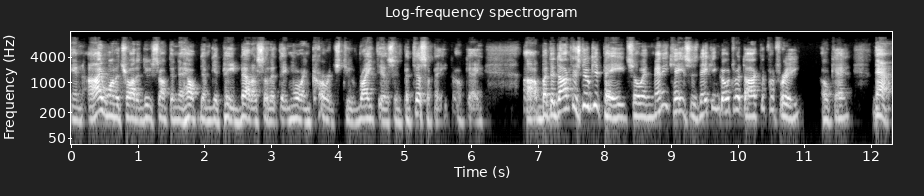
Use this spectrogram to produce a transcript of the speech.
and I want to try to do something to help them get paid better so that they're more encouraged to write this and participate. Okay, uh, but the doctors do get paid. So in many cases, they can go to a doctor for free. Okay. Now,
